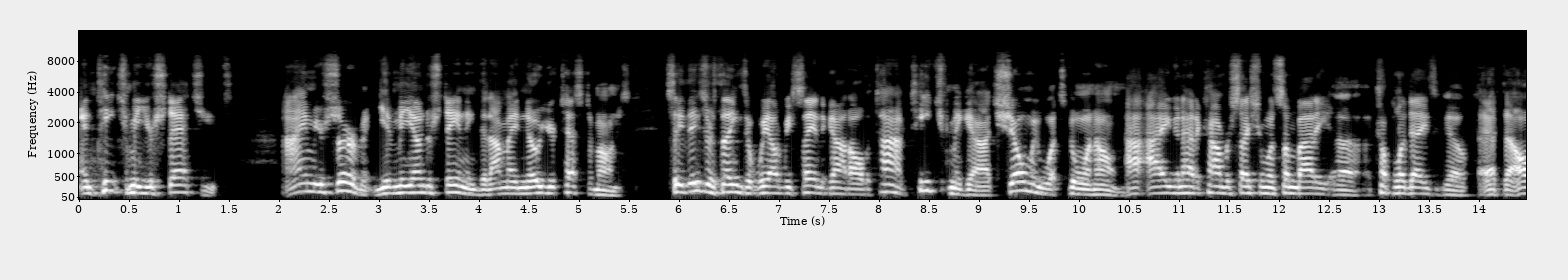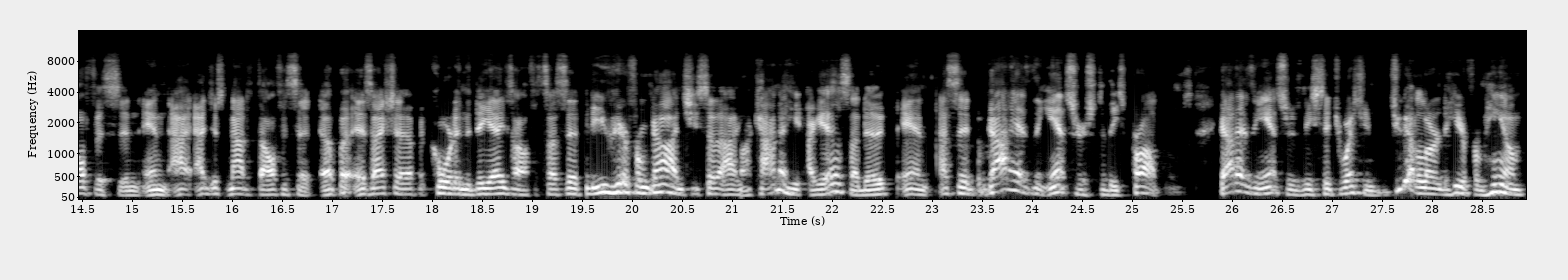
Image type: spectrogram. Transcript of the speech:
and teach me your statutes. I am your servant. Give me understanding that I may know your testimonies." See, these are things that we ought to be saying to God all the time. Teach me, God. Show me what's going on. I, I even had a conversation with somebody uh, a couple of days ago at the office, and and I, I just not at the office at up it's actually up at court in the DA's office. I said, "Do you hear from God?" And she said, "I, I kind of, I guess I do." And I said, "God has the answers to these problems. God has the answers to these situations, but you got to learn to hear from Him,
